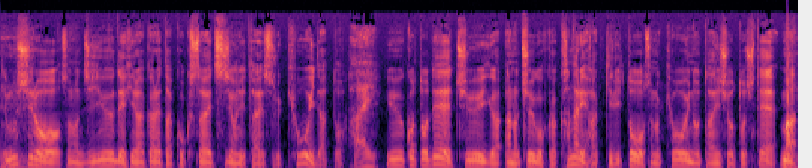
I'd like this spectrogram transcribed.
でむしろその自由で開かれた国際秩序に対する脅威だとい。うことで、はい、注意があの中国がかなりはっきりとその脅威の対象として、ま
